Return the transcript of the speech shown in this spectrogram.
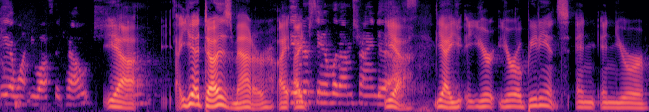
hey, I want you off the couch. you Yeah, know? yeah, it does matter. I, Do you I understand what I'm trying to? yeah, ask? yeah. Your your obedience and and your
